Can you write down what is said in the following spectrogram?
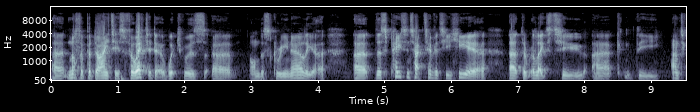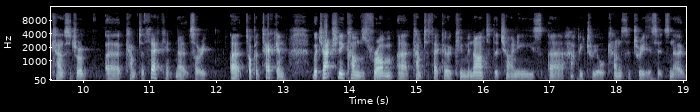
uh, Nothapodytes foetida, which was uh, on the screen earlier. Uh, there's patent activity here uh, that relates to uh, the anti-cancer drug uh, no, sorry, uh, topotecan, which actually comes from uh, Camptotheca acuminata, the Chinese uh, happy tree or cancer tree as it's known.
